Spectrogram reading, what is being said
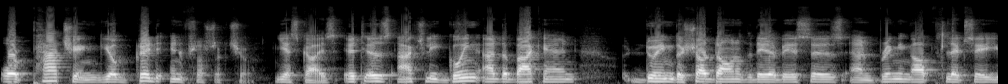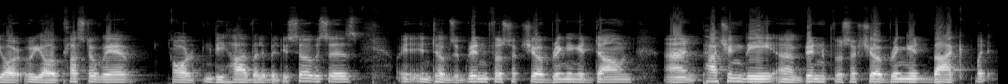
or patching your grid infrastructure. Yes, guys, it is actually going at the back end, doing the shutdown of the databases and bringing up, let's say, your, your clusterware or the high availability services in terms of grid infrastructure, bringing it down and patching the uh, grid infrastructure, bring it back. But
